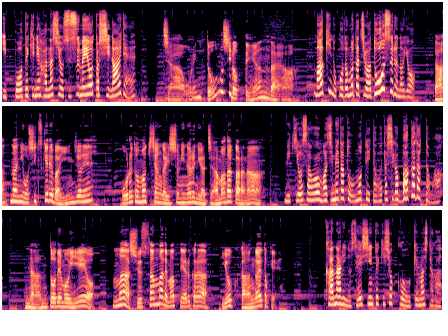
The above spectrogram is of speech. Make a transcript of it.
一方的に話を進めようとしないでじゃあ俺にどうしろって言うんだよ。マキの子供たちはどうするのよ？旦那に押し付ければいいんじゃね？俺とマキちゃんが一緒になるには邪魔だからな。ミキオさんを真面目だと思っていた私がバカだったわなんとでも言えよ。まあ出産まで待ってやるから、よく考えとけ。かなりの精神的ショックを受けましたが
